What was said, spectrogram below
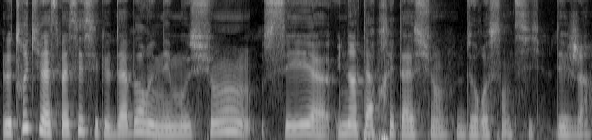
le truc qui va se passer, c'est que d'abord, une émotion, c'est euh, une interprétation de ressenti déjà.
